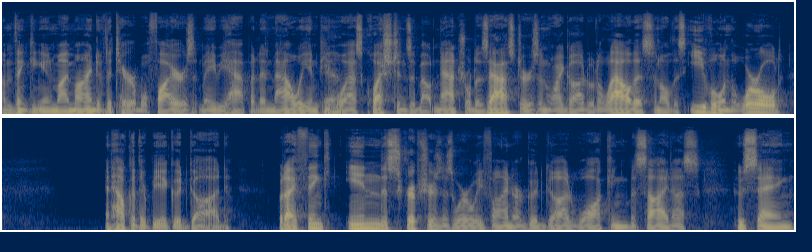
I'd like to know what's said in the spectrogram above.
I'm thinking in my mind of the terrible fires that maybe happened in Maui, and people ask questions about natural disasters and why God would allow this and all this evil in the world. And how could there be a good God? But I think in the scriptures is where we find our good God walking beside us, who's saying,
